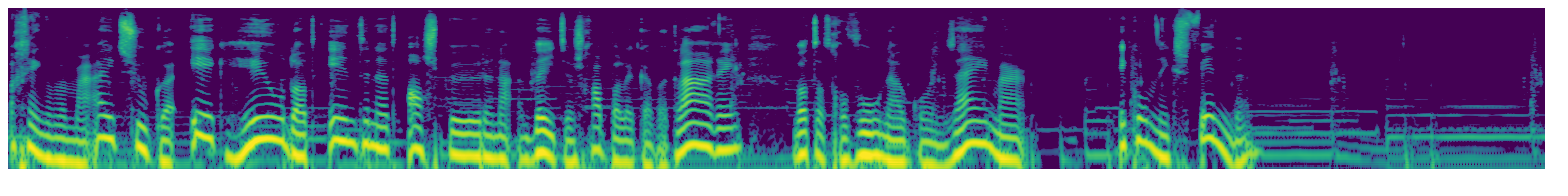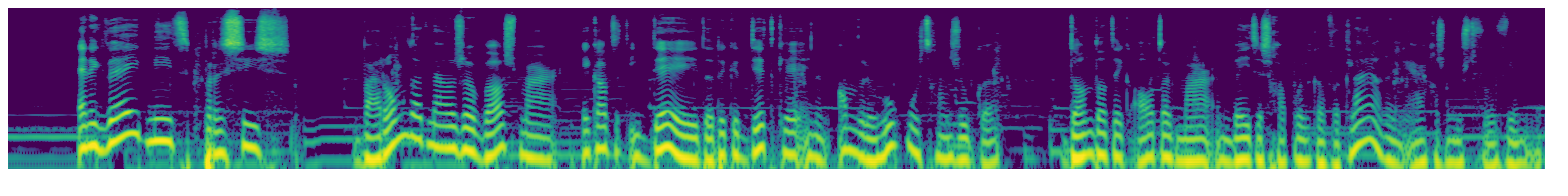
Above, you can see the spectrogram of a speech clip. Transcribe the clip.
gingen we maar uitzoeken. Ik heel dat internet afspeuren naar een wetenschappelijke verklaring. Wat dat gevoel nou kon zijn, maar ik kon niks vinden. En ik weet niet precies waarom dat nou zo was, maar ik had het idee dat ik het dit keer in een andere hoek moest gaan zoeken. Dan dat ik altijd maar een wetenschappelijke verklaring ergens moest voor vinden.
